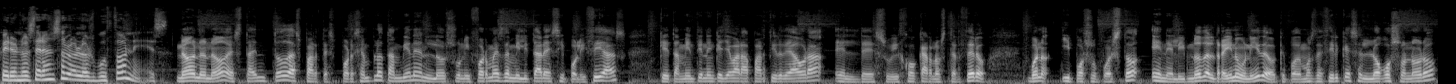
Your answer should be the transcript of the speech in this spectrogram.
Pero no serán solo los buzones. No, no, no, está en todas partes. Por ejemplo, también en los uniformes de militares y policías que también tienen que llevar a partir de ahora el de su hijo Carlos III. Bueno, y por supuesto en el himno del Reino Unido, que podemos decir que es el logo sonoro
